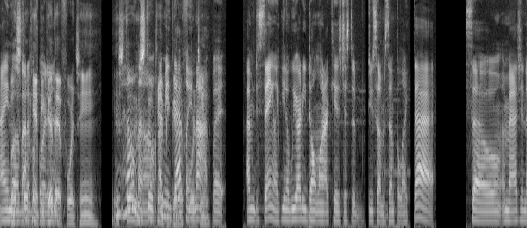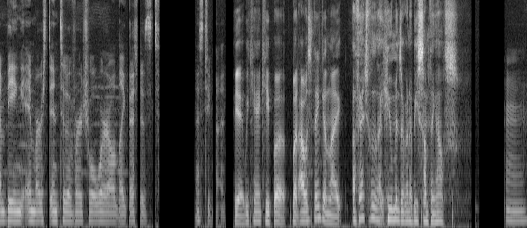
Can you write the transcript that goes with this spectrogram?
I ain't Well, know about still it can't be before good then. at 14. It Hell still, no. it still can't I mean, be good at definitely 14. not. But I'm just saying, like, you know, we already don't want our kids just to do something simple like that. So imagine them being immersed into a virtual world. Like that's just that's too much. Yeah, we can't keep up. But I was thinking like eventually like humans are gonna be something else. Mm.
